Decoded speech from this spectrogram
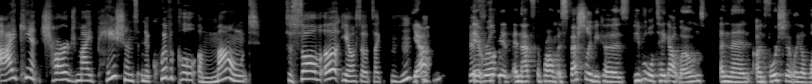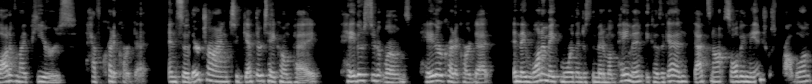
I can't charge my patients an equivocal amount to solve uh, you know, so it's like mm-hmm, Yeah. mhm. It really is. And that's the problem, especially because people will take out loans. And then unfortunately, a lot of my peers have credit card debt. And so they're trying to get their take home pay, pay their student loans, pay their credit card debt. And they want to make more than just the minimum payment because, again, that's not solving the interest problem.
